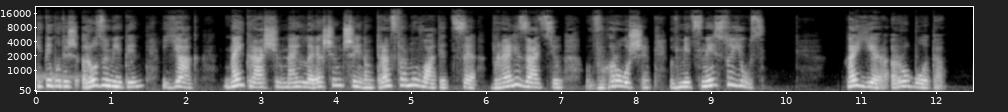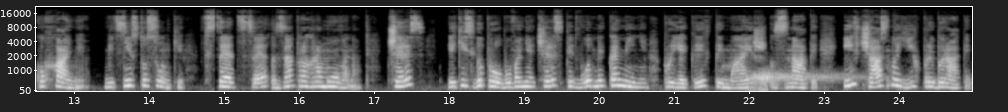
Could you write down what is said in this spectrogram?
І ти будеш розуміти, як найкращим, найлегшим чином трансформувати це в реалізацію, в гроші, в міцний союз, кар'єра, робота, кохання, міцні стосунки все це запрограмовано через якісь випробування, через підводне каміння, про яких ти маєш знати, і вчасно їх прибирати.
